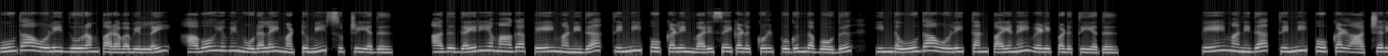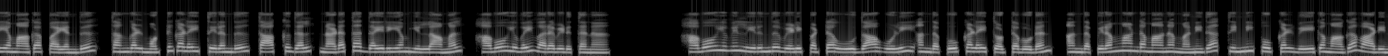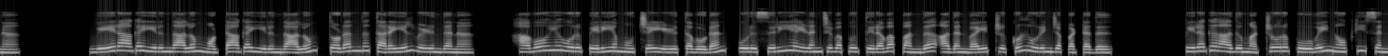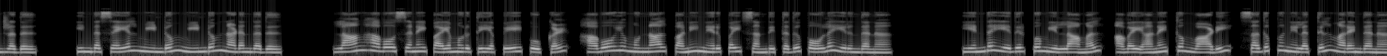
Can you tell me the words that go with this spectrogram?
ஊதா ஒளி தூரம் பரவவில்லை ஹவோயுவின் உடலை மட்டுமே சுற்றியது. அது தைரியமாக பேய் மனித தின்னி பூக்களின் வரிசைகளுக்குள் புகுந்தபோது இந்த ஊதா ஒளி தன் பயனை வெளிப்படுத்தியது. பேய் மனித தின்னி பூக்கள் ஆச்சரியமாக பயந்து தங்கள் மொட்டுகளை திறந்து தாக்குதல் நடத்த தைரியம் இல்லாமல் ஹவோயுவை வரவிடுத்தன. ஹவோயுவில் இருந்து வெளிப்பட்ட ஊதா ஒளி அந்த பூக்களை தொட்டவுடன் அந்த பிரம்மாண்டமான மனித தின்னி பூக்கள் வேகமாக வாடின. வேறாக இருந்தாலும் மொட்டாக இருந்தாலும் தொடர்ந்து தரையில் விழுந்தன. ஹவோயு ஒரு பெரிய மூச்சை இழுத்தவுடன் ஒரு சிறிய இளஞ்சிவப்பு திரவ பந்து அதன் வயிற்றுக்குள் உறிஞ்சப்பட்டது. பிறகு அது மற்றொரு பூவை நோக்கி சென்றது. இந்த செயல் மீண்டும் மீண்டும் நடந்தது. லாங் ஹவோசனை பயமுறுத்திய பேய் பூக்கள் ஹவோயு முன்னால் பனி நெருப்பை சந்தித்தது போல இருந்தன. எந்த எதிர்ப்பும் இல்லாமல் அவை அனைத்தும் வாடி சதுப்பு நிலத்தில் மறைந்தன.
